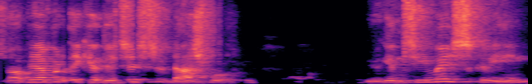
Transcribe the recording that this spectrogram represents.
so आप यहाँ पर देखिए this is dashboard you can see my screen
